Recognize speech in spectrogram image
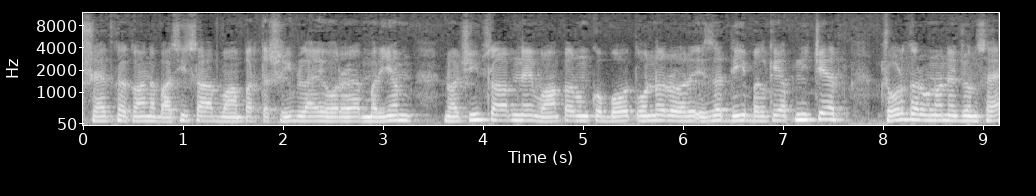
شاہد خاقان عباسی صاحب وہاں پر تشریف لائے اور مریم نوشیب صاحب نے وہاں پر ان کو بہت آنر اور عزت دی، بلکہ اپنی چیئر چھوڑ کر انہوں نے جو ہے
